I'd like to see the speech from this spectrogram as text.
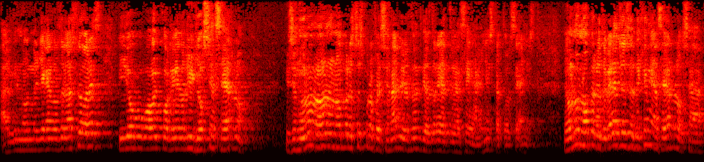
a alguien no, no llegan los de las flores, y yo voy corriendo y yo sé hacerlo. Y dice, no, no, no, no, no, pero esto es profesional, yo tendría traía 13 años, 14 años. No, no, no, pero de veras yo sé, déjeme hacerlo, o sea,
